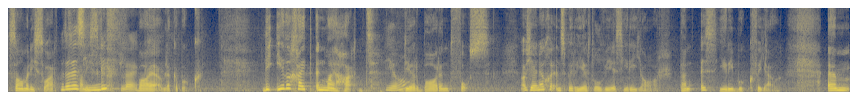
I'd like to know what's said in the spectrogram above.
saam met die swart. Dit is lieflik. Baie oulike boek. Die ewigheid in my hart ja? deur Barend Vos. As jy nou geïnspireerd wil wees hierdie jaar, dan is hierdie boek vir jou. Ehm um,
